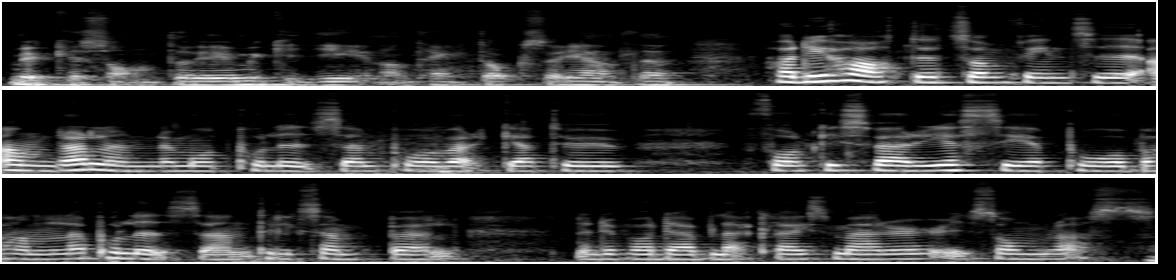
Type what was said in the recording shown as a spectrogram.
Mycket sånt och det är mycket genomtänkt också egentligen. Har det hatet som finns i andra länder mot polisen påverkat hur folk i Sverige ser på och behandlar polisen? Till exempel när det var där Black Lives Matter i somras.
